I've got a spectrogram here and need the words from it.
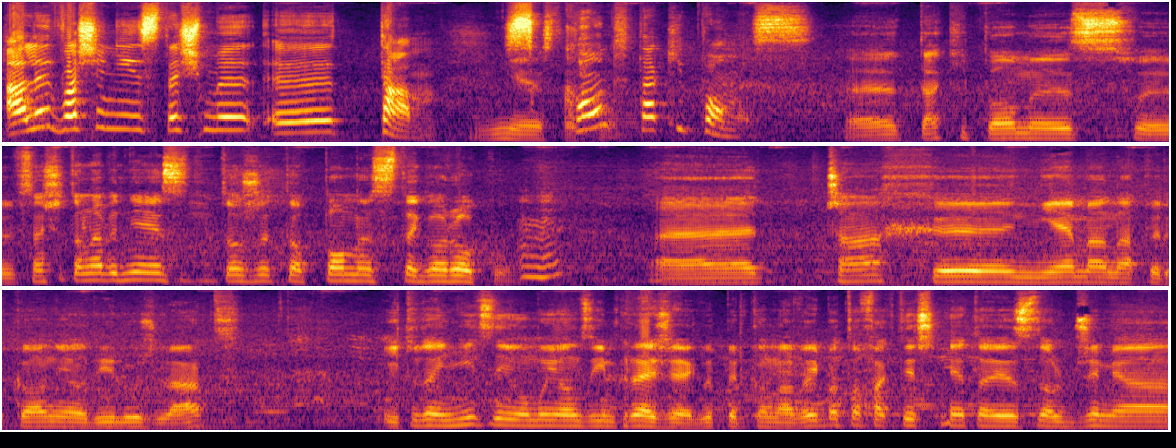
ale właśnie nie jesteśmy e, tam. Nie Skąd jesteśmy. taki pomysł? E, taki pomysł, e, w sensie to nawet nie jest to, że to pomysł z tego roku. Czach e, nie ma na Pyrkonie od iluś lat. I tutaj nic nie ujmując imprezie jakby pyrkonowej, bo to faktycznie to jest olbrzymia,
